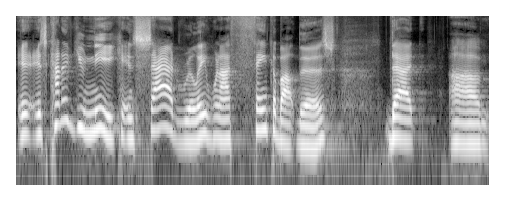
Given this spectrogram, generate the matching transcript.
it, it's kind of unique and sad, really, when I think about this, that um,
